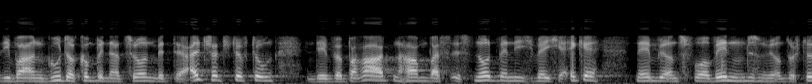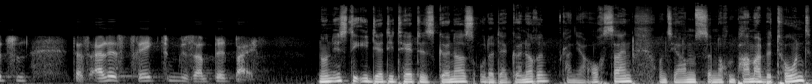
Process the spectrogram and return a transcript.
Die waren in guter Kombination mit der Altstadtstiftung, indem wir beraten haben, was ist notwendig, welche Ecke nehmen wir uns vor, wen müssen wir unterstützen. Das alles trägt zum Gesamtbild bei. Nun ist die Identität des Gönners oder der Gönnerin, kann ja auch sein, und Sie haben es noch ein paar Mal betont,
